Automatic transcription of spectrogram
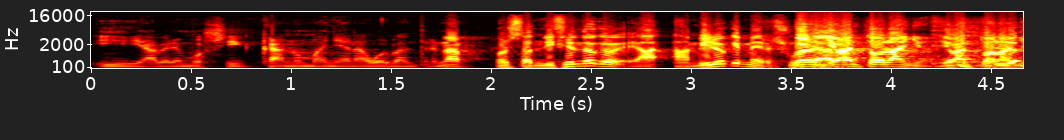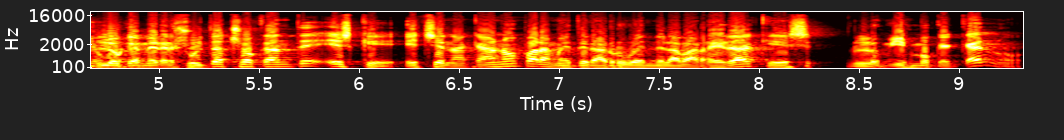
y ya veremos si Cano mañana vuelve a entrenar. Pues están diciendo que a, a mí lo que me resulta. Bueno, llevan todo el año, llevan todo el lo, año. lo que me resulta chocante es que echen a Cano para meter a Rubén de la Barrera, que es lo mismo que Cano.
